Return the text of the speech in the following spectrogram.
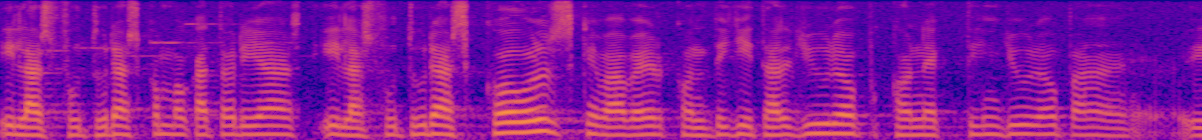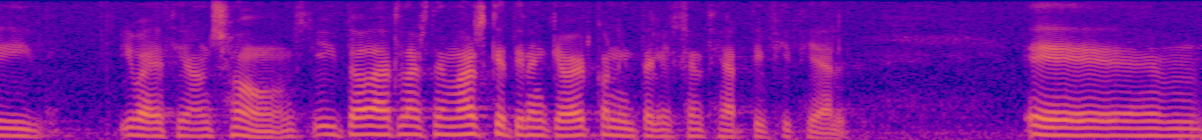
y las futuras convocatorias y las futuras calls que va a haber con Digital Europe, Connecting Europe eh, y iba a decir Sons y todas las demás que tienen que ver con inteligencia artificial. Eh,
